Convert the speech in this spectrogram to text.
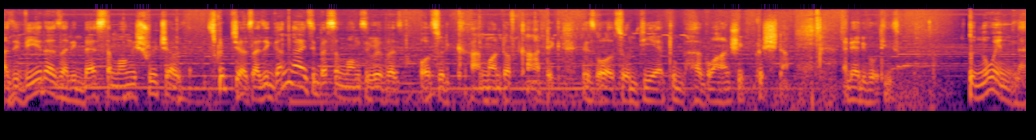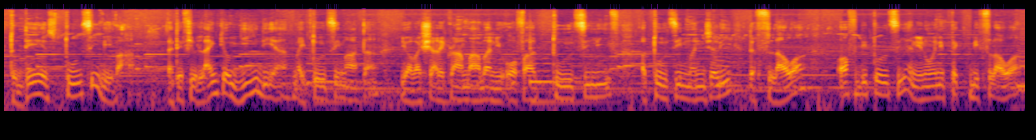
as the Vedas are the best among the scriptures, Scriptures, as the Ganga is the best amongst the rivers, also the month of Kartik is also dear to Bhagwan Shri Krishna and their devotees. So knowing that today is Tulsi Vivaha, that if you like your ghee diya by Tulsi Mata, you have a Shalikram Baba and you offer Tulsi leaf, a Tulsi Manjari, the flower of the Tulsi, and you know when you pick the flower,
